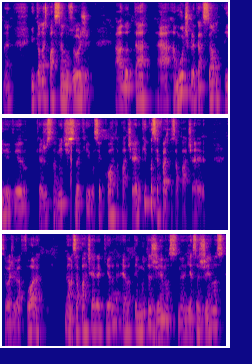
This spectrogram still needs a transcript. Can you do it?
né. Então nós passamos hoje a adotar a, a, multiplicação em viveiro, que é justamente isso daqui. Você corta a parte aérea, o que você faz com essa parte aérea? Você vai jogar fora? Não, essa parte aérea aqui, ela, ela tem muitas gemas, né? E essas gemas,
